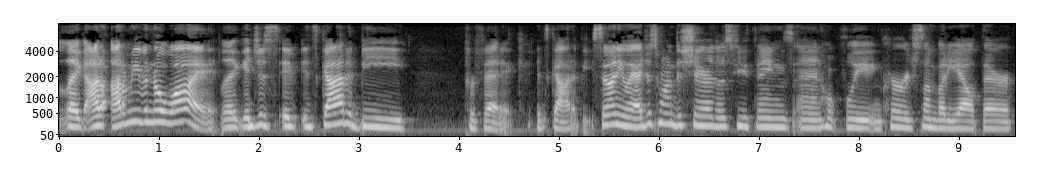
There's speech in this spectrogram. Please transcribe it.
like I, I don't even know why. Like it just it, it's got to be prophetic. It's got to be. So anyway I just wanted to share those few things and hopefully encourage somebody out there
